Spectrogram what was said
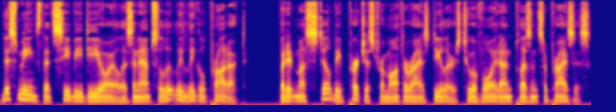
This means that CBD oil is an absolutely legal product, but it must still be purchased from authorized dealers to avoid unpleasant surprises.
